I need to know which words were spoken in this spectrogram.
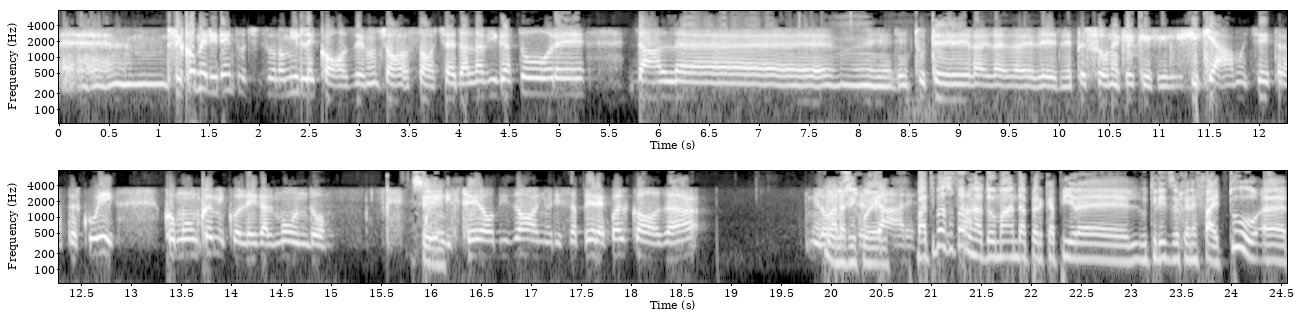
eh, siccome lì dentro ci sono mille cose, non so, so c'è dal navigatore, dal eh, tutte la, le, le, persone che, che, che, che chiamo, eccetera, per cui comunque mi collega al mondo. Sì. Quindi se ho bisogno di sapere qualcosa me lo vado a cercare. Quello. Ma ti posso fare una domanda per capire l'utilizzo che ne fai? Tu eh,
